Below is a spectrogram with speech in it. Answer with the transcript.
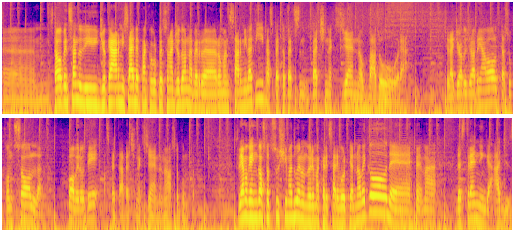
Uh, stavo pensando di giocarmi Cyberpunk col personaggio donna per uh, romanzarmi la tipa. Aspetto patch next gen o vado ora. Se l'hai giocato già la prima volta su console, povero te, aspetta la patch next gen, no? A sto punto. Speriamo che in Ghost of Tsushima 2 non dovremo accarezzare volpi a nove code, ma The Stranding aggi-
